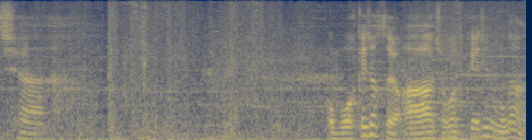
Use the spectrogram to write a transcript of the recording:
자, 어 뭐가 깨졌어요. 아 저거 깨지는구나.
